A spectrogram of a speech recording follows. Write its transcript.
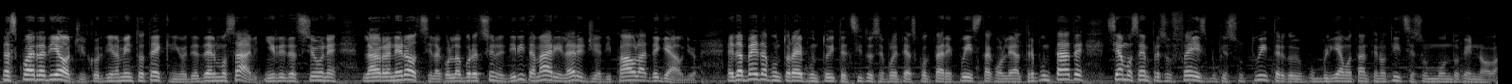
La squadra di oggi, il coordinamento tecnico di Adelmo Savi, in redazione Laura Nerozzi, la collaborazione di Rita Mari, la regia di Paola De Gaudio. È da beta.rai.it il sito se volete ascoltare questa con le altre puntate. Siamo sempre su Facebook e su Twitter dove pubblichiamo tante notizie sul mondo che innova.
